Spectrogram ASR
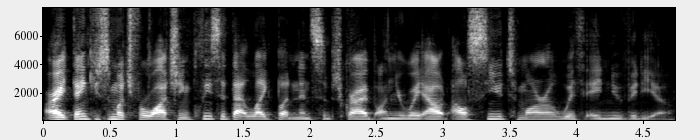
All right, thank you so much for watching. Please hit that like button and subscribe on your way out. I'll see you tomorrow with a new video.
